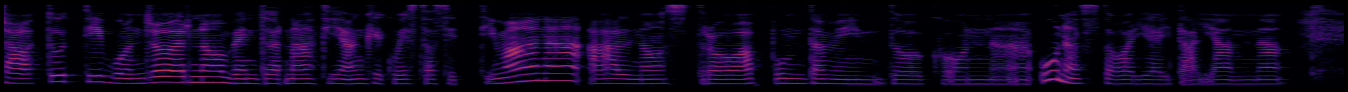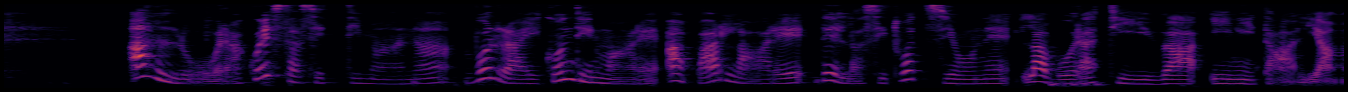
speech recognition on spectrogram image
Ciao a tutti, buongiorno, bentornati anche questa settimana al nostro appuntamento con una storia italiana. Allora, questa settimana vorrei continuare a parlare della situazione lavorativa in Italia,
